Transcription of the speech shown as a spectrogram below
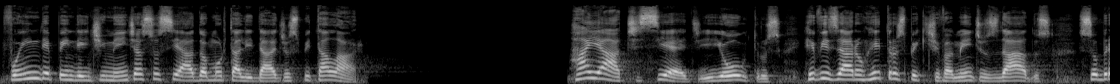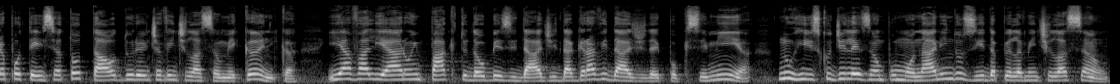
foi independentemente associado à mortalidade hospitalar. Hayat, Sied e outros revisaram retrospectivamente os dados sobre a potência total durante a ventilação mecânica e avaliaram o impacto da obesidade e da gravidade da hipoxemia no risco de lesão pulmonar induzida pela ventilação.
